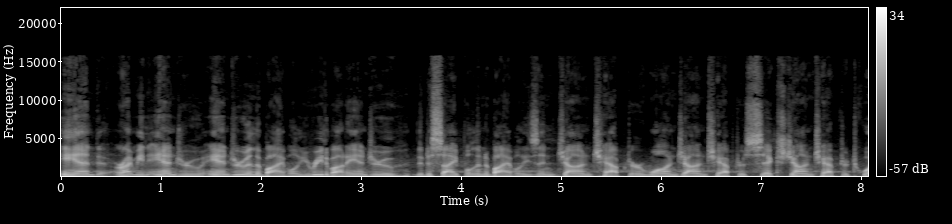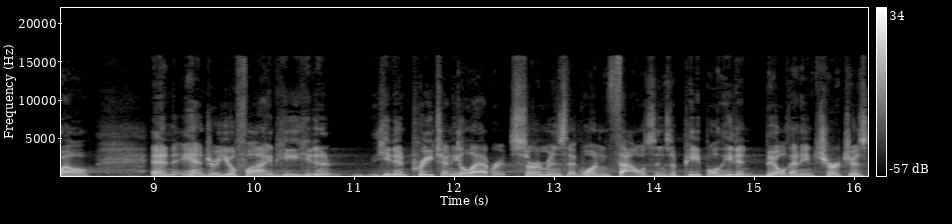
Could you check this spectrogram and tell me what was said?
And, or I mean, Andrew, Andrew in the Bible. You read about Andrew, the disciple in the Bible. He's in John chapter 1, John chapter 6, John chapter 12. And Andrew, you'll find he, he, didn't, he didn't preach any elaborate sermons that won thousands of people. He didn't build any churches.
